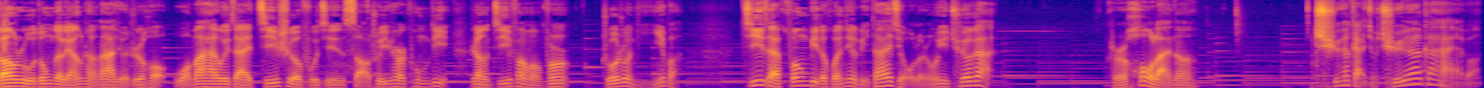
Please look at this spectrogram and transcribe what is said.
刚入冬的两场大雪之后，我妈还会在鸡舍附近扫出一片空地，让鸡放放风，啄啄泥巴。鸡在封闭的环境里待久了，容易缺钙。可是后来呢？缺钙就缺钙吧。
